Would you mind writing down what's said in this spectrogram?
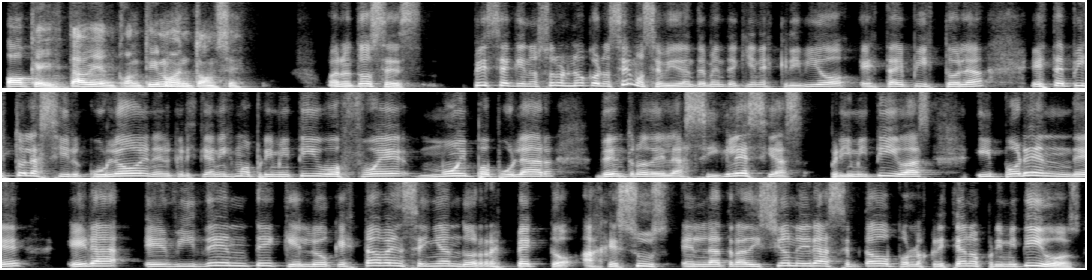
Ok, está bien, continúa entonces. Bueno, entonces, pese a que nosotros no conocemos evidentemente quién escribió esta epístola, esta epístola circuló en el cristianismo primitivo, fue muy popular dentro de las iglesias primitivas y por ende era evidente que lo que estaba enseñando respecto a Jesús en la tradición era aceptado por los cristianos primitivos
